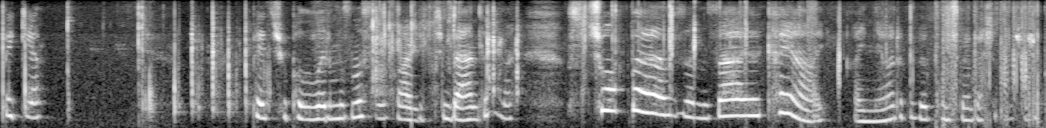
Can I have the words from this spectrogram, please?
Peki. Pet shop halılarımız nasıl Farik'cim beğendin mi? Çok beğendim. Harika Ay ne ara bir konuşmaya başladım çocuk.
